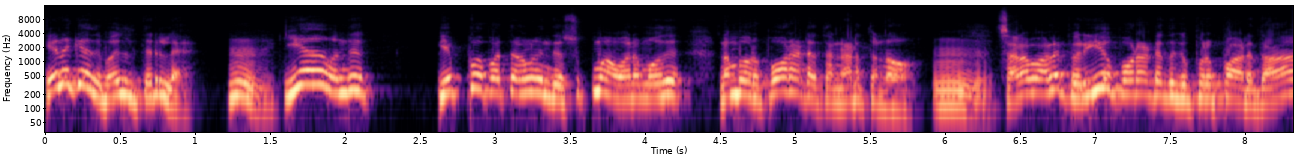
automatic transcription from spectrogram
எனக்கே அது பதில் தெரியல. ஏன் வந்து எப்ப பார்த்தாலும் இந்த சுக்மா வரும்போது நம்ம ஒரு போராட்டத்தை நடத்தணும். சரவால பெரிய போராட்டத்துக்கு பிற்பாடு தான்.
